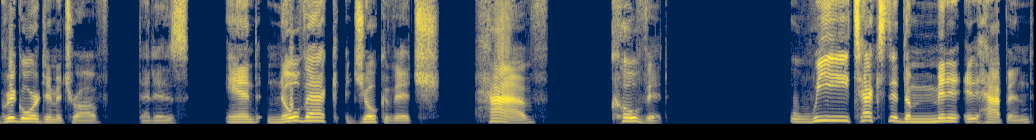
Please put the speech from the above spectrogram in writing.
Grigor Dimitrov, that is, and Novak Djokovic have COVID. We texted the minute it happened,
